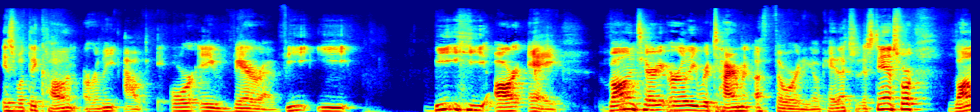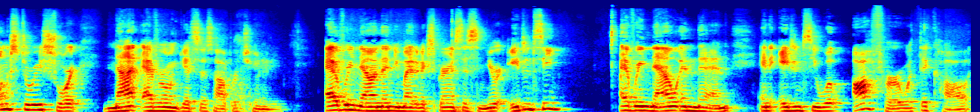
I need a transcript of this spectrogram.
is what they call an early out or a VERA, V E V E R A, Voluntary Early Retirement Authority. Okay, that's what it stands for. Long story short, not everyone gets this opportunity. Every now and then you might have experienced this in your agency every now and then an agency will offer what they call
